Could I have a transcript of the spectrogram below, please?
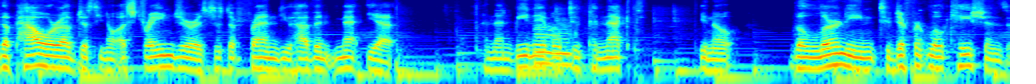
the power of just you know a stranger is just a friend you haven't met yet and then being mm. able to connect you know the learning to different locations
